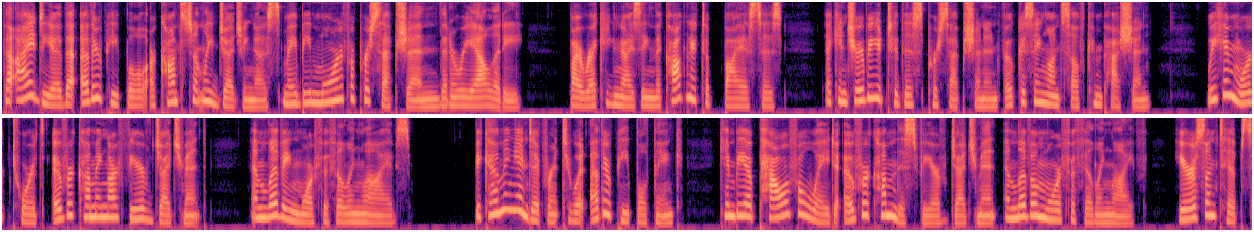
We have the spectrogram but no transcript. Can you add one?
The idea that other people are constantly judging us may be more of a perception than a reality. By recognizing the cognitive biases that contribute to this perception and focusing on self compassion, we can work towards overcoming our fear of judgment and living more fulfilling lives. Becoming indifferent to what other people think can be a powerful way to overcome this fear of judgment and live a more fulfilling life. Here are some tips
